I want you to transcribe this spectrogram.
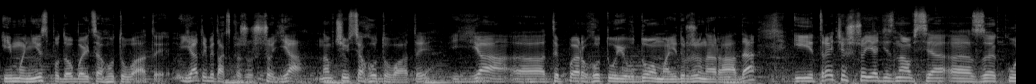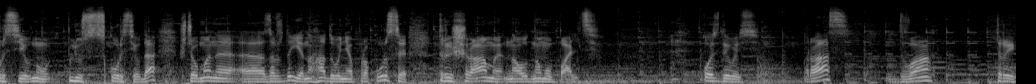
І мені сподобається готувати. Я тобі так скажу, що я навчився готувати. Я е, тепер готую вдома, і дружина рада. І третє, що я дізнався е, з курсів, ну плюс з курсів, да, що в мене е, завжди є нагадування про курси три шрами на одному пальці. Ось дивись. Раз, два, три.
